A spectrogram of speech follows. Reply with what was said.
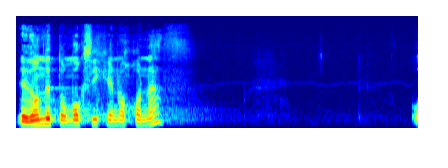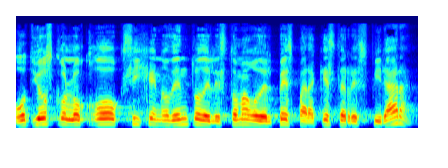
¿De dónde tomó oxígeno Jonás? O Dios colocó oxígeno dentro del estómago del pez para que éste respirara.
